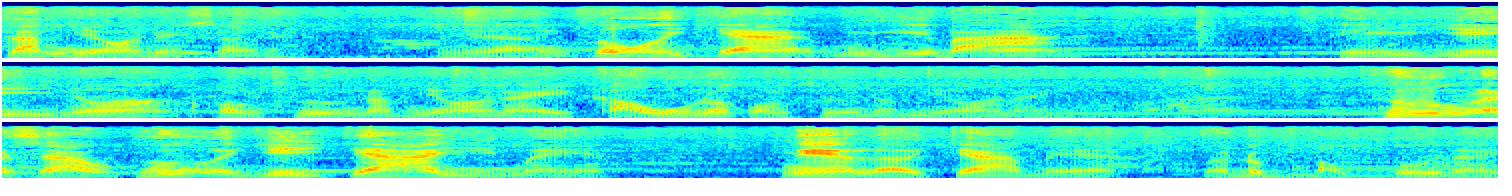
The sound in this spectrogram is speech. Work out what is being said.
Đám nhỏ này sao đây? Dạ. Còn tôi cha cũng với bà thì dì nó còn thương đám nhỏ này cậu nó còn thương đám nhỏ này. Thương là sao? Thương là vì cha vì mẹ. Nghe lời cha mẹ và đùm bọc tuổi này.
